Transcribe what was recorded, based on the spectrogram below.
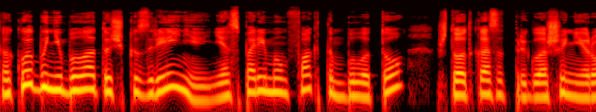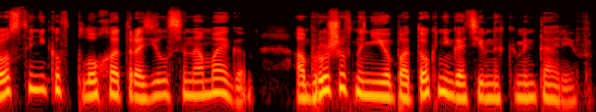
Какой бы ни была точка зрения, неоспоримым фактом было то, что отказ от приглашения родственников плохо отразился на Меган, обрушив на нее поток негативных комментариев.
